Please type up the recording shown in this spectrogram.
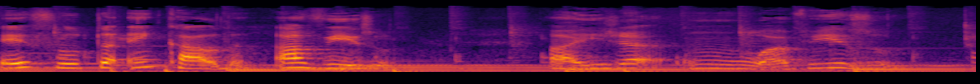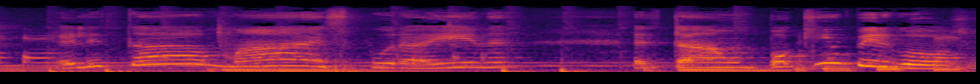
e fruta em calda. Aviso. Aí já um aviso, ele tá mais por aí, né? Ele tá um pouquinho perigoso.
